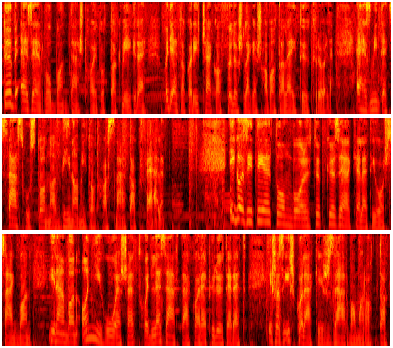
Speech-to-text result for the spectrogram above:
több ezer robbantást hajtottak végre, hogy eltakarítsák a fölösleges havat a lejtőkről. Ehhez mintegy 120 tonna dinamitot használtak fel. Igazi téltomból több közel-keleti országban. Iránban annyi hó esett, hogy lezárták a repülőteret, és az iskolák is zárva maradtak,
